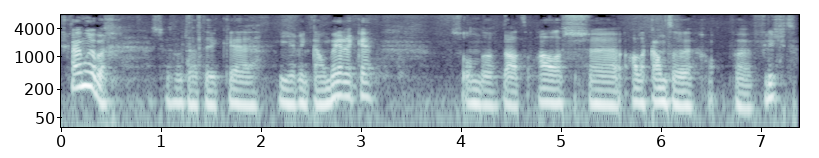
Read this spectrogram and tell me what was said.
schuimrubber, zodat ik uh, hierin kan werken zonder dat alles uh, alle kanten op uh, vliegt.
